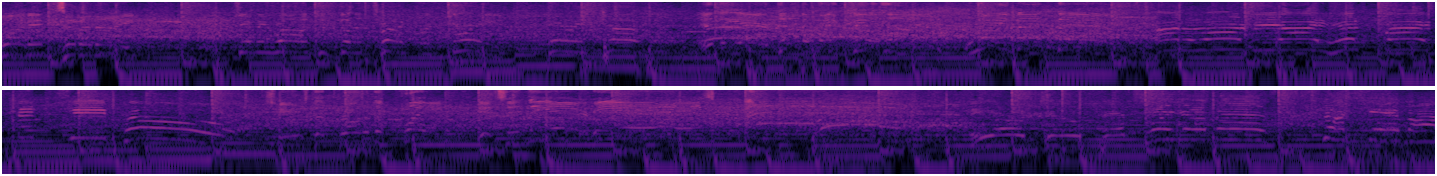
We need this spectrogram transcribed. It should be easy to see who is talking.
Speaker 1: one into the night. Jimmy Rollins is going to try for three. Here he comes.
Speaker 2: In the air, down the right field line. Way back there.
Speaker 1: On an RBI hit by Mitchie Poole.
Speaker 2: Here's the throw to the plate. It's in the air. He is. Ah!
Speaker 1: The 0-2 pitch. Swing and a miss. Struck him out.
